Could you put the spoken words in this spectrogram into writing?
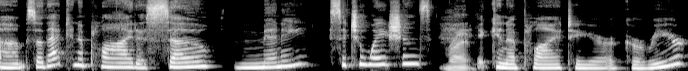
Um, so that can apply to so many situations. Right. It can apply to your career.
